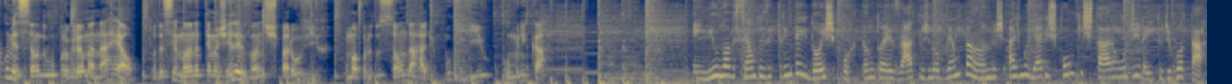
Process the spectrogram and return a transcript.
começando o programa Na Real. Toda semana temas relevantes para ouvir. Uma produção da Rádio PUC Rio Comunicar. Em 1932, portanto há exatos 90 anos, as mulheres conquistaram o direito de votar.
